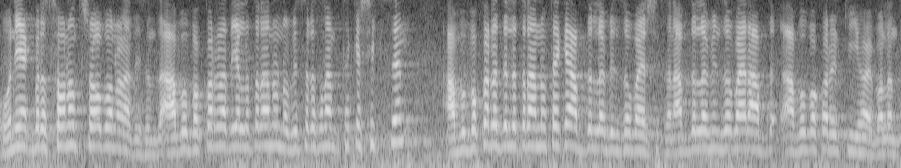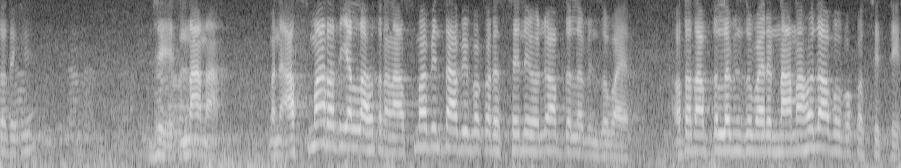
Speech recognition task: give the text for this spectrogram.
উনি একবার সনদ সহ বর্ণনা দিয়েছেন যে আবু বকর রাদি আল্লাহ তালানু নবী সাল্লাম থেকে শিখছেন। আবু বকর রাদি আল্লাহ তালানু থেকে আবদুল্লাহ বিন জোবায়ের শিখছেন। আবদুল্লাহ বিন আব্দ- আবু বকরের কী হয় বলেন তো দেখি। জি, না না। মানে আসমা রাদি আল্লাহ তালান আসমা বিন আবি বকরের ছেলে হলো আবদুল্লাহ বিন জোবায়ের অর্থাৎ আবদুল্লাহ বিন জুবাইরের নানা হলো আবু বকর সিদ্দিক।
